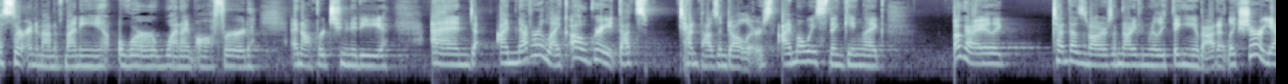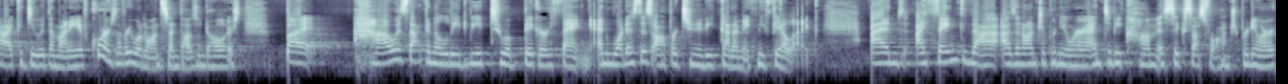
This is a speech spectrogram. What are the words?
a certain amount of money or when I'm offered an opportunity. And I'm never like, oh, great, that's $10,000. I'm always thinking, like, okay, like $10,000, I'm not even really thinking about it. Like, sure, yeah, I could do with the money. Of course, everyone wants $10,000. But how is that going to lead me to a bigger thing? And what is this opportunity going to make me feel like? And I think that as an entrepreneur and to become a successful entrepreneur,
